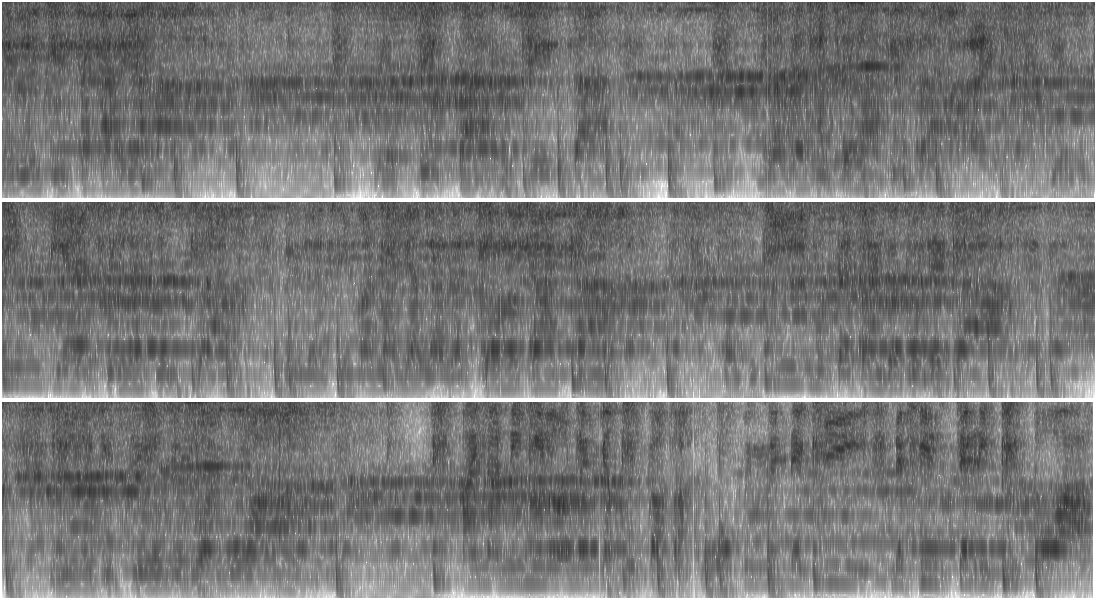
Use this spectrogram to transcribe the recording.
villikissa Karjala. Rosita, Rosita, joka tyttö Lapista. Vie sut Intiaan, sillä sut saa. Ylös Himalajalla, ylös Kiinni, mutta sainko kuitenkaan? Liekit silmis voi mua. Aina niin iloinen ja mukava, kun ovi menee kiinni. Ne filterit pitoaa.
